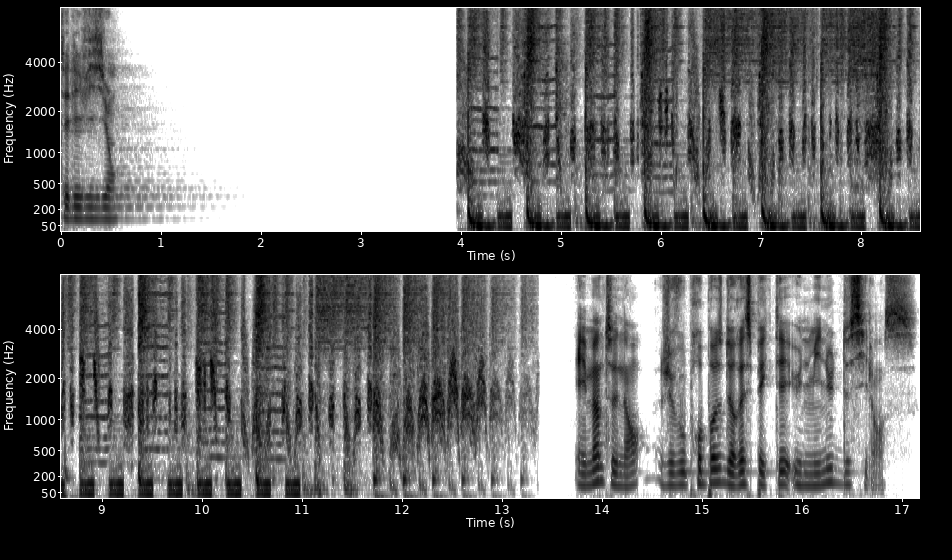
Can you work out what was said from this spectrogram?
télévision. Et maintenant, je vous propose de respecter une minute de silence.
